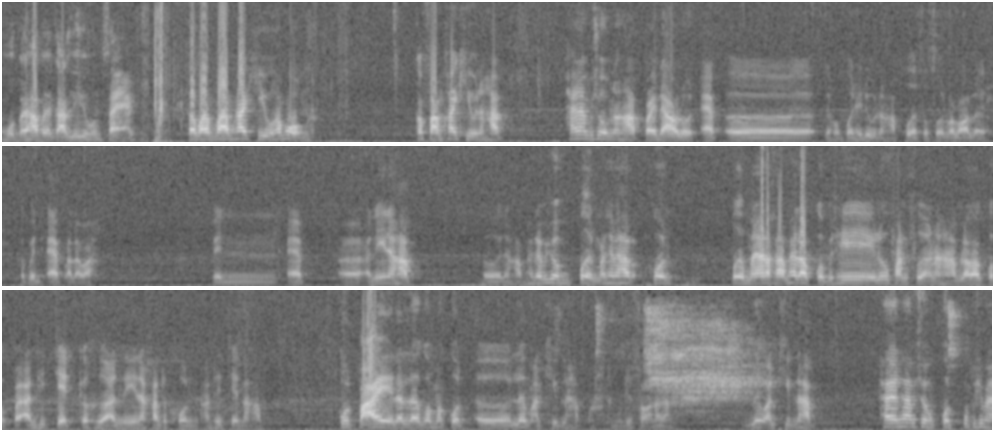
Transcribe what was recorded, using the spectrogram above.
หมดไปครับในการรีวิวผลแสง ต่อมาฟาร์มค่าคิวครับผม ก็ฟาร์มค่าคิวนะครับ ให้ท่านผู้ชมนะครับ ไปดาวน์โหลดแอปเออเดี๋ยวผมเปิดให้ดูนะครับ เปิดสดๆร้อนๆเลย ก็เป็นแอปอะไรวะ เป็นแอปเอ่ออันนี้นะครับ เออนะครับ ให้ท่านผู้ชมเปิดมาใช่ไหมครับทุกคน เปิดมาแล้วนะครับ ให้เรากดไปที่รูปฟันเฟืองนะครับ แล้วก็กดไปอันที่ 7 ก็คืออันนี้นะครับ ทุกคนอันที่ 7 นะครับ กดไปแล้วเราก็มากดเออเริ่มอัดคลิปนะครับผมจะสอนแล้วกันเริ่มอัดคลิปนะครับ ให้ท่านผู้ชมกดปุ๊บใช่ไหม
